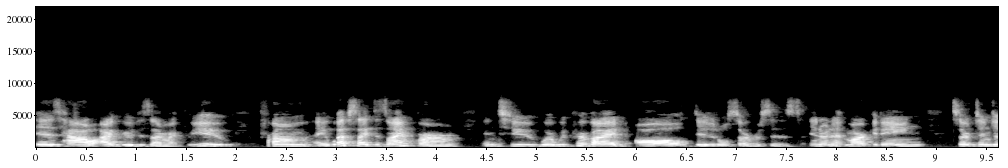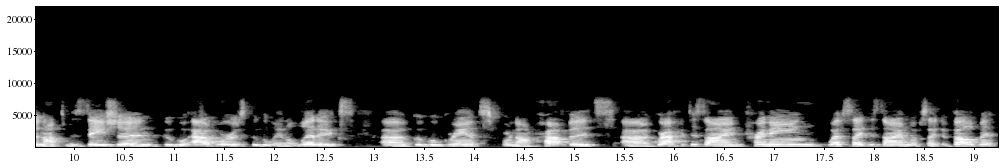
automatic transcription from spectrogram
is how I grew Design Right for You from a website design firm into where we provide all digital services, internet marketing, search engine optimization, Google AdWords, Google Analytics, uh, Google Grants for nonprofits, uh, graphic design, printing, website design, website development.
